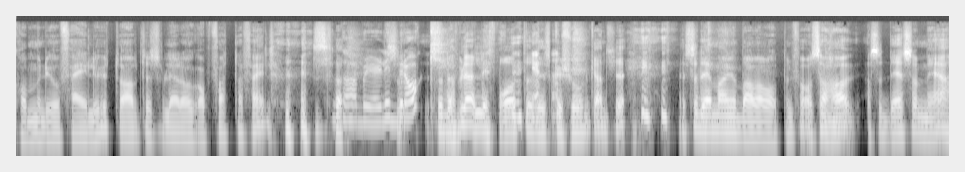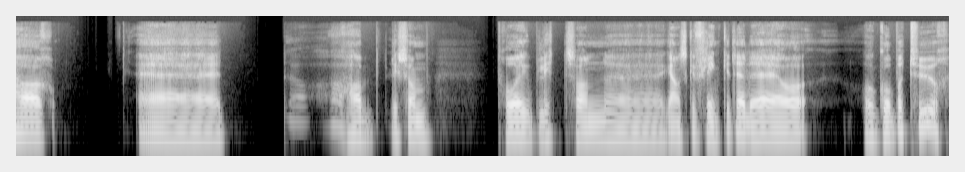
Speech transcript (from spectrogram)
kommer det jo feil ut, og av og til så blir det òg oppfatta feil. så, da blir det litt bråk? Så, så, da blir det litt bråk og diskusjon, kanskje. Så det må man jo bare være åpen for. Og så har altså det som vi har eh, har liksom, tror jeg, blitt sånn eh, ganske flinke til, det er å, å gå på tur.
